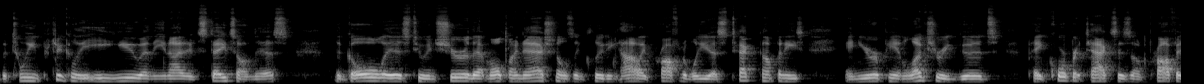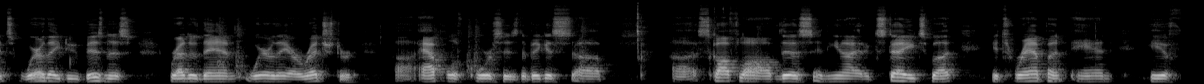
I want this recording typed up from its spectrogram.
between particularly the EU and the United States on this. The goal is to ensure that multinationals, including highly profitable U.S. tech companies and European luxury goods, pay corporate taxes on profits where they do business rather than where they are registered. Uh, Apple, of course, is the biggest uh, uh, scofflaw of this in the United States, but it's rampant. And if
